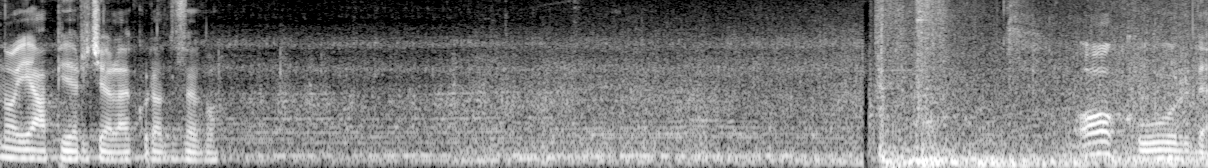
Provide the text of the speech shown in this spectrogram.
No ja pierdzielę akurat drzewo. O kurde.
